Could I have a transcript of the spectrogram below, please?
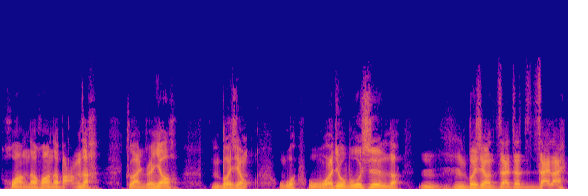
晃荡晃荡膀子，转转腰，不行。我我就不信了，嗯，不行，再再再来，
